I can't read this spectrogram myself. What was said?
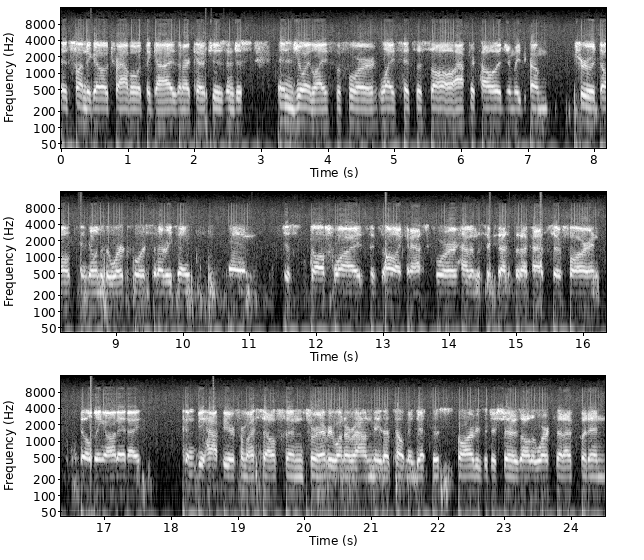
It's fun to go travel with the guys and our coaches, and just enjoy life before life hits us all after college, and we become true adults and go into the workforce and everything. And just golf-wise, it's all I can ask for. Having the success that I've had so far and building on it, I couldn't be happier for myself and for everyone around me that's helped me get this far because it just shows all the work that I've put in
